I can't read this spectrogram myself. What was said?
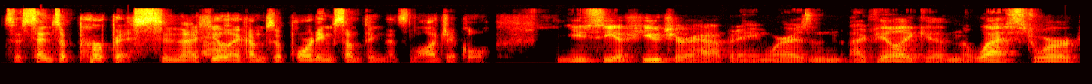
it's a sense of purpose and i feel like i'm supporting something that's logical. You see a future happening whereas in i feel like in the west where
